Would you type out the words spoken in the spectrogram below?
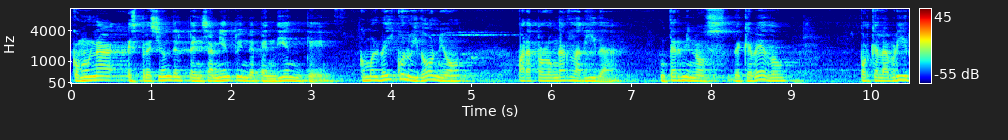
como una expresión del pensamiento independiente, como el vehículo idóneo para prolongar la vida, en términos de Quevedo, porque al abrir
